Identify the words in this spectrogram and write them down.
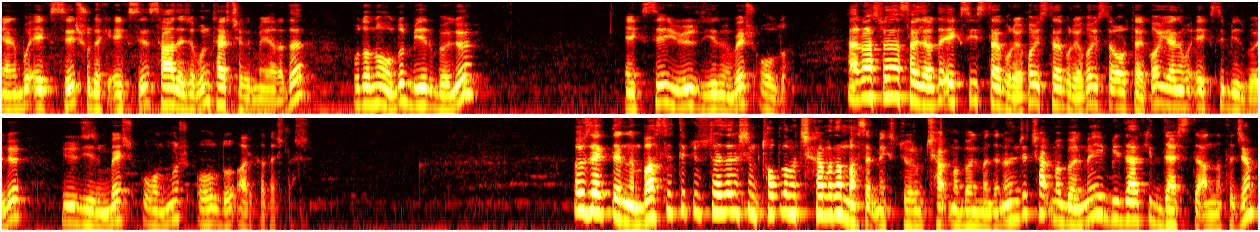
Yani bu eksi, şuradaki eksi sadece bunu ters çevirmeye yaradı. Bu da ne oldu? 1 bölü eksi 125 oldu. Ha, rasyonel sayılarda eksi ister buraya koy, ister buraya koy, ister ortaya koy. Yani bu eksi 1 bölü 125 olmuş oldu arkadaşlar. Özelliklerinden bahsettik üst sayıların. Şimdi toplama çıkarmadan bahsetmek istiyorum çarpma bölmeden önce. Çarpma bölmeyi bir dahaki derste anlatacağım.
